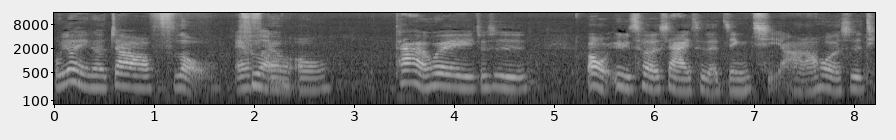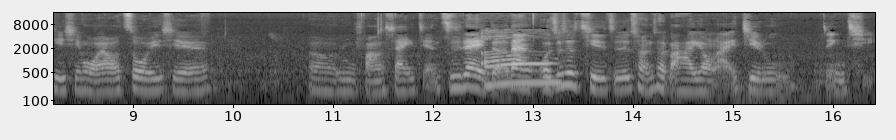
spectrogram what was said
我用一个叫 Flow F L O，它还会就是帮我预测下一次的经期啊，然后或者是提醒我要做一些呃乳房筛检之类的。哦但我就是其实只是纯粹把它用来记录经期。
